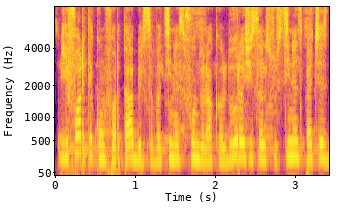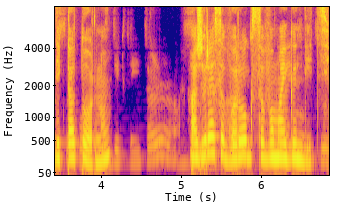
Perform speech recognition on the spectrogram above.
E foarte confortabil să vă țineți fundul la căldură și să-l susțineți susțineți pe acest dictator, nu? Aș vrea să vă rog să vă mai gândiți.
